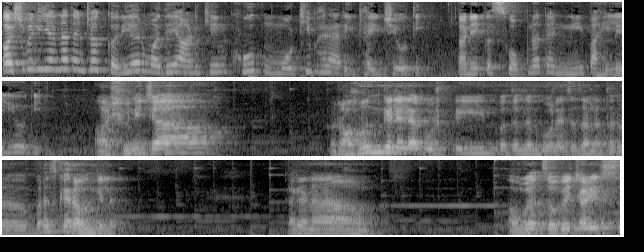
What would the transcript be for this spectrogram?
अश्विनी यांना त्यांच्या करिअरमध्ये आणखीन खूप मोठी भरारी घ्यायची होती. अनेक स्वप्न त्यांनी पाहिलेली होती. अश्विनीच्या राहून गेलेल्या गोष्टींबद्दल जर बोलायचं झालं तर बरंच काही राहून गेलं. कारण अं, अवघं चव्वेचाळीस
